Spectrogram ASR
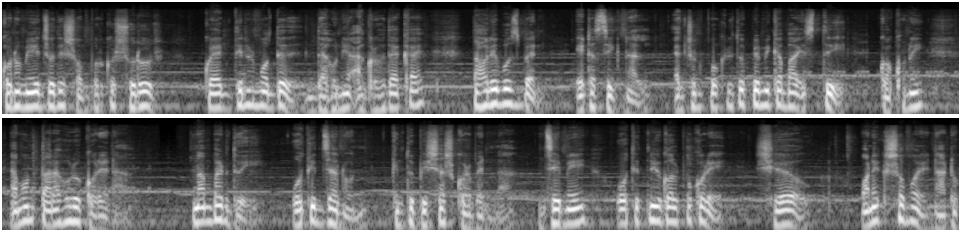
কোনো মেয়ে যদি সম্পর্ক শুরুর কয়েকদিনের মধ্যে দেহ নিয়ে আগ্রহ দেখায়, তাহলে বুঝবেন এটা সিগন্যাল একজন প্রকৃত প্রেমিকা বা স্ত্রী কখনোই এমন তাড়াহুড়ো করে না। নাম্বার দুই, অতীত জানুন, কিন্তু বিশ্বাস করবেন না। যে মেয়ে অতীত নিয়ে গল্প করে, সেও অনেক সময় নাটক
